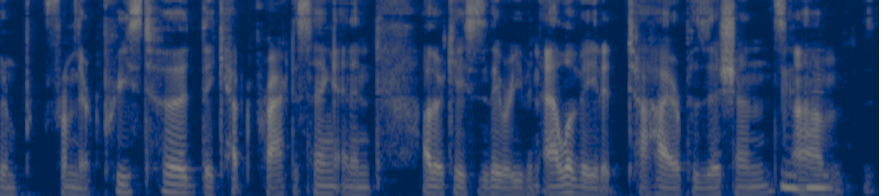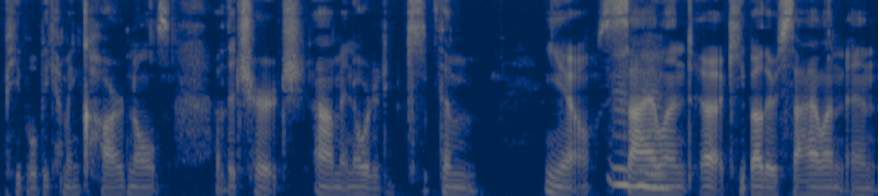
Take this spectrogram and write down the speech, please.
them, from their priesthood. They kept practicing, and in other cases, they were even elevated to higher positions. Mm-hmm. Um, people becoming cardinals of the church um, in order to keep them, you know, mm-hmm. silent, uh, keep others silent, and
